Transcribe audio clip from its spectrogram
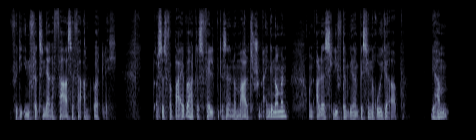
für die inflationäre Phase verantwortlich. Als es vorbei war, hat das Feld wieder seinen Normalzustand eingenommen und alles lief dann wieder ein bisschen ruhiger ab wir haben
